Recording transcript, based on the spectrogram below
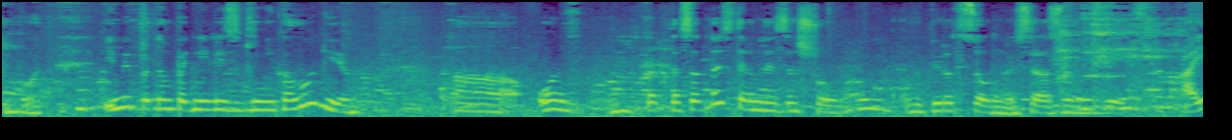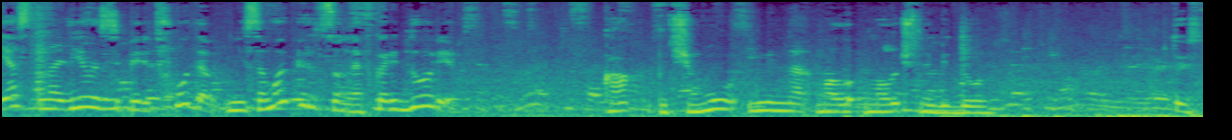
Вот. И мы потом поднялись в гинекологию. А, он как-то с одной стороны зашел в операционную сразу в а я остановилась перед входом не самой операционной, а в коридоре. Как, почему именно мол- молочный бидон? То есть,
